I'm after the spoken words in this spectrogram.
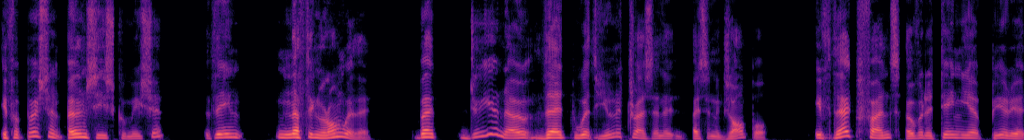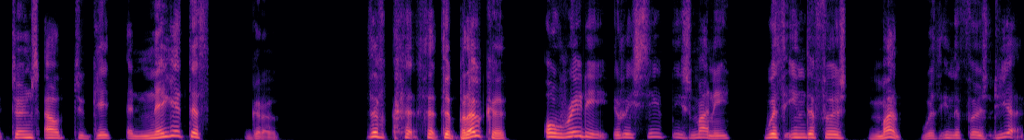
If a person earns his commission, then nothing wrong with it. But do you know that with unit trust, and as an example, if that funds over a 10 year period turns out to get a negative growth, the, the broker already received his money within the first month, within the first year.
